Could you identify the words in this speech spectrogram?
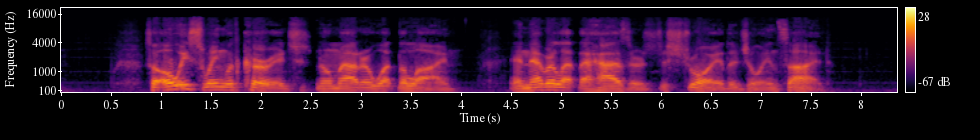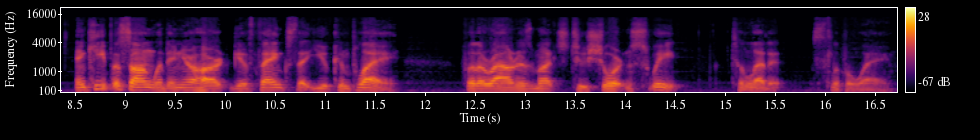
So always swing with courage, no matter what the lie, and never let the hazards destroy the joy inside. And keep a song within your heart, give thanks that you can play for the round is much too short and sweet to let it slip away.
